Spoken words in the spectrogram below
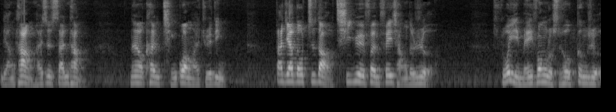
两趟还是三趟，那要看情况来决定。大家都知道七月份非常的热，所以没风的时候更热。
